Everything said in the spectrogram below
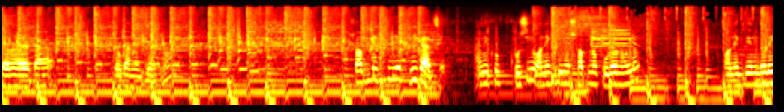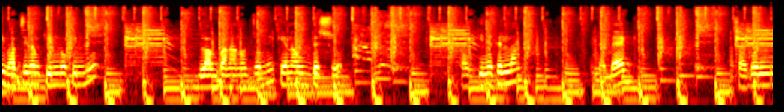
ক্যামেরাটা দোকানের জন্য। সব দিক দিয়ে ঠিক আছে। আমি খুব খুশি অনেক দিনের স্বপ্ন পূরণ হলো। অনেক দিন ধরেই ভাবছিলাম কিনবো কিনবো। ব্লগ বানানোর জন্যই কেনা উদ্দেশ্য। তাই কিনে ফেললাম। এটা ব্যাগ। আশা করি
